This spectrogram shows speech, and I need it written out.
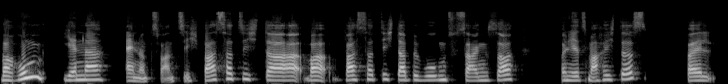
Warum Jänner 21? Was hat sich da, was hat dich da bewogen zu sagen, so, und jetzt mache ich das? Weil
